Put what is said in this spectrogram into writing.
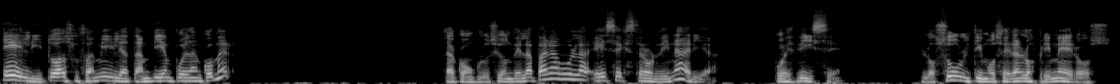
él y toda su familia también puedan comer. La conclusión de la parábola es extraordinaria, pues dice, los últimos serán los primeros,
